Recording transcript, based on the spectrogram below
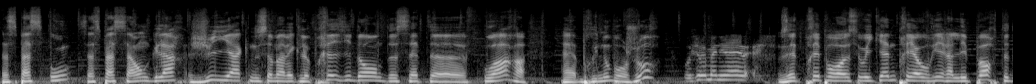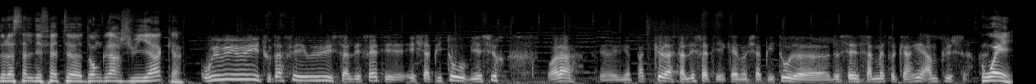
Ça se passe où? Ça se passe à Anglars-Juillac. Nous sommes avec le président de cette euh, foire. Euh, Bruno, bonjour. Bonjour Emmanuel. Vous êtes prêt pour euh, ce week-end Prêt à ouvrir les portes de la salle des fêtes euh, d'Anglars-Juillac Oui, oui, oui, tout à fait, oui, oui, salle des fêtes et, et chapiteau, bien sûr. Voilà, Euh, il n'y a pas que la salle des fêtes, il y a quand même un chapiteau de, de 500 mètres carrés en plus. Ouais,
